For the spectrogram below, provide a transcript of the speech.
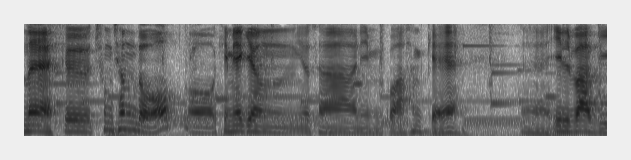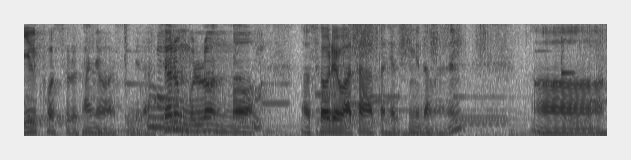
네, 그 충청도 어, 김혜경 여사님과 함께 에, 1박 2일 코스로 다녀왔습니다. 네. 저는 물론 뭐 어, 서울에 왔다 갔다 했습니다만 어,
